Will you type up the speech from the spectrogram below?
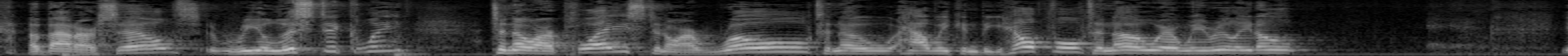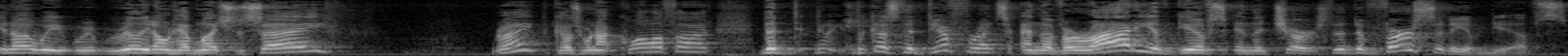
about ourselves, realistically, to know our place, to know our role, to know how we can be helpful, to know where we really don't, you know, we, we really don't have much to say, right? Because we're not qualified. The, because the difference and the variety of gifts in the church, the diversity of gifts,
